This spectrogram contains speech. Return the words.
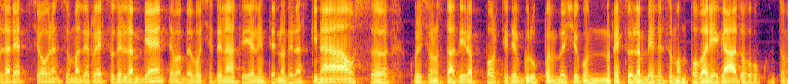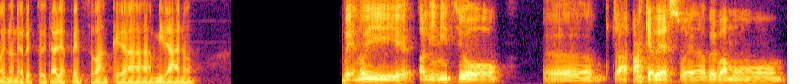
la, reazione insomma, del resto dell'ambiente, vabbè voi siete nati all'interno della Skin House, uh, quali sono stati i rapporti del gruppo invece con il resto dell'ambiente insomma un po' variegato, quantomeno nel resto d'Italia, penso anche a Milano? Beh, noi all'inizio eh, cioè, anche adesso eh, avevamo,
